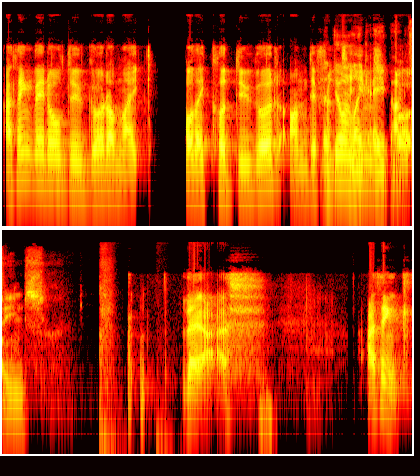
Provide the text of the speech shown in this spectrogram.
I think they'd all do good on like, or they could do good on different. They're different doing like teams. APAC teams. They, I, I think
